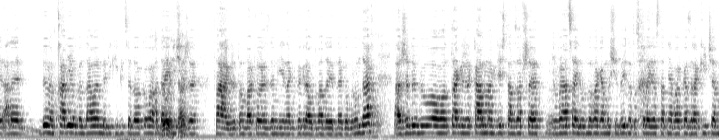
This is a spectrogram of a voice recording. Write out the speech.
yy, ale byłem w hali, oglądałem, byli kibice dookoła, A wydaje byłeś, mi się, tak? że tak, że tą walkę OSDM jednak wygrał 2 do 1 w rundach, a żeby było tak, że karma gdzieś tam zawsze wraca i równowaga musi być, no to z kolei ostatnia walka z Rakiczem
